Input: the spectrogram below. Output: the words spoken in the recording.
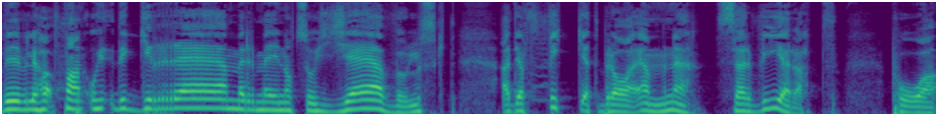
vi vill ju ha, fan, och det grämer mig något så djävulskt att jag fick ett bra ämne serverat på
